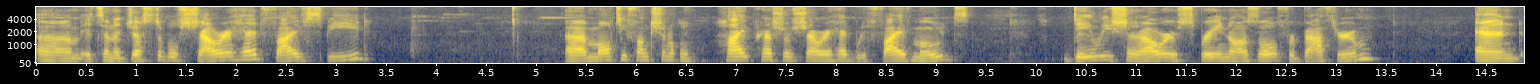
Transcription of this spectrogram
um, It's an adjustable shower head, 5 speed. Uh, multifunctional high pressure shower head with 5 modes. Daily shower spray nozzle for bathroom. And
